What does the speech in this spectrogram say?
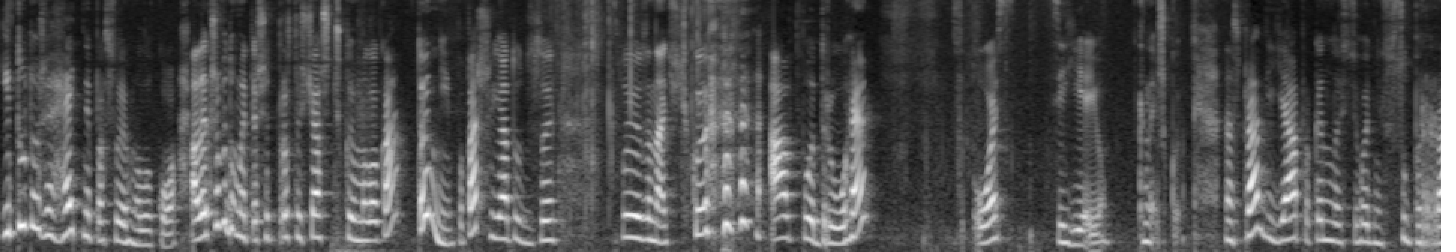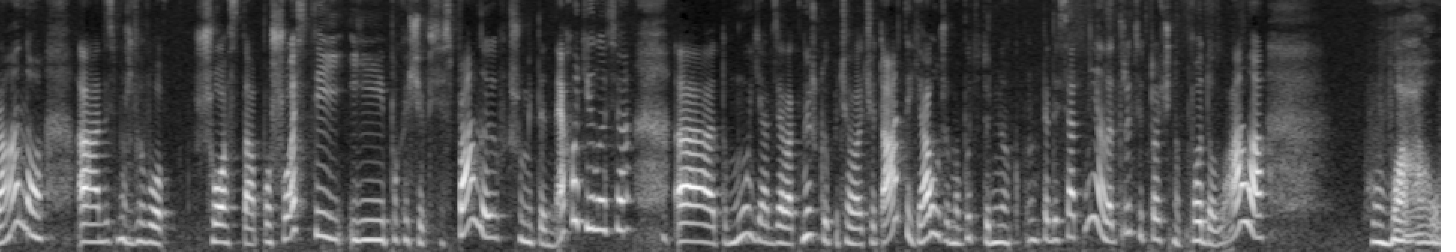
і тут уже геть не пасує молоко. Але якщо ви думаєте, що просто з чашечкою молока, то ні. По-перше, я тут з своєю заначечкою, а по-друге, з ось цією. Книжкою. Насправді я прокинулася сьогодні супер рано, а десь, можливо, шоста по шостій, і поки ще всі спали, шуміти не хотілося. А, тому я взяла книжку і почала читати. Я вже, мабуть, сторінок 50 ні, але 30 точно подолала. Вау!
